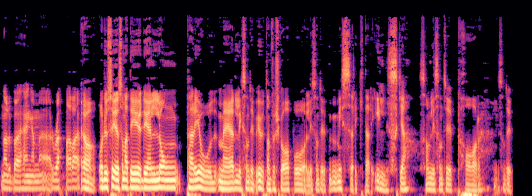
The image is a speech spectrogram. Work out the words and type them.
När du började hänga med rappare därifrån. Ja, och du ser som att det är, det är en lång period med liksom typ utanförskap och liksom typ missriktad ilska. Som liksom typ har, liksom typ.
